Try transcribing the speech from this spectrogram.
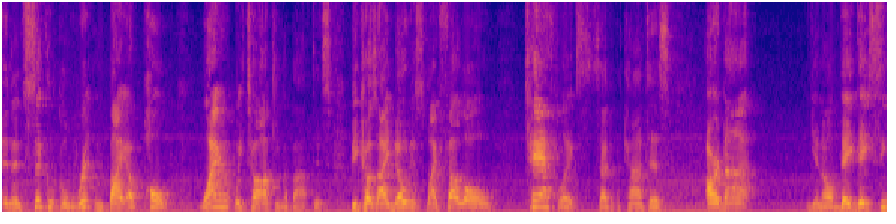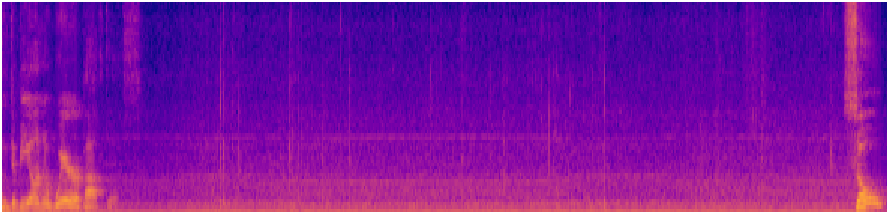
an encyclical written by a pope. Why aren't we talking about this? Because I notice my fellow Catholics, Sedevacantists, are not, you know, they, they seem to be unaware about this. So,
